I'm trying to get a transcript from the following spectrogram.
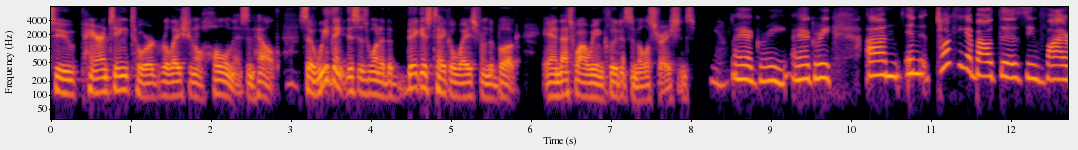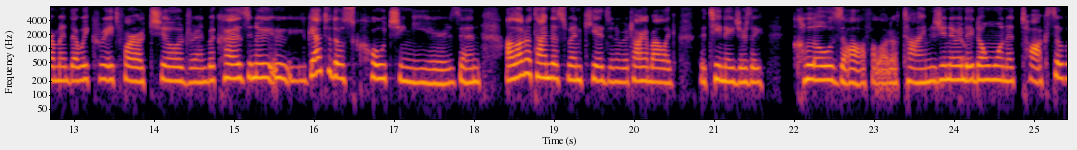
to parenting toward relational wholeness and health. So we think this is one of the biggest takeaways from the book. And that's why we included some illustrations. Yeah, I agree. I agree. Um, and talking about this environment that we create for our children, because, you know, you, you get to those coaching years and a lot of times that's when kids, you know, we're talking about like the teenagers, they close off a lot of times, you know, and they don't want to talk. So,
